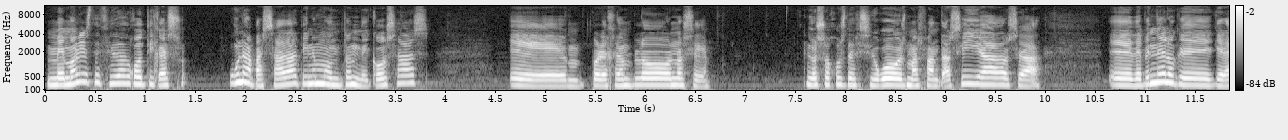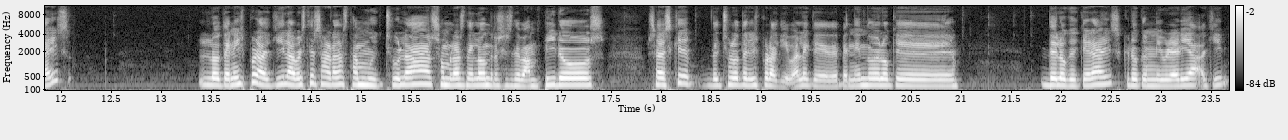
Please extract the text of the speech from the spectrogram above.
Memorias de Ciudad Gótica es una pasada, tiene un montón de cosas. Eh, por ejemplo, no sé, Los ojos de Sigo es más fantasía, o sea, depende de lo que queráis. Lo tenéis por aquí, la bestia sagrada está muy chula, Sombras de Londres es de vampiros, o sea, es que, de hecho lo tenéis por aquí, ¿vale? Que dependiendo de lo que de lo que queráis, creo que en librería aquí,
